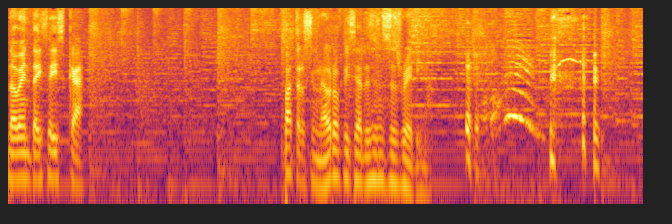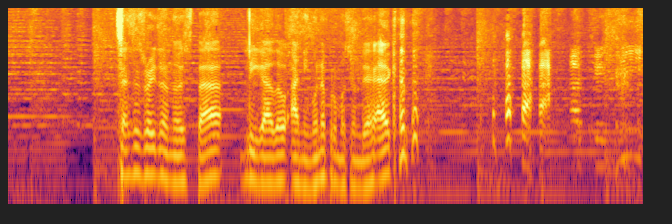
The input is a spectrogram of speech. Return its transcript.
96K. Patrocinador oficial de Census Radio. Census Radio no está ligado a ninguna promoción de ¿A que sí?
